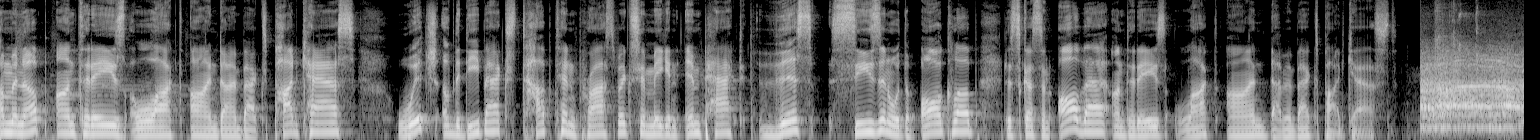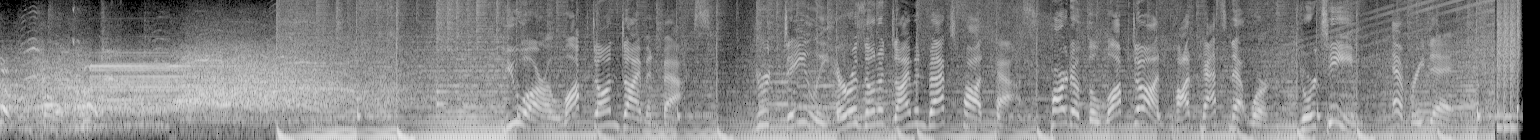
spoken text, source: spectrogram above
Coming up on today's Locked On Diamondbacks podcast, which of the D backs' top 10 prospects can make an impact this season with the ball club? Discussing all that on today's Locked On Diamondbacks podcast. You are Locked On Diamondbacks, your daily Arizona Diamondbacks podcast, part of the Locked On Podcast Network, your team every day.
